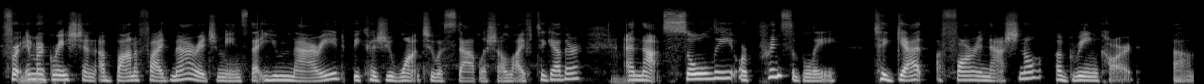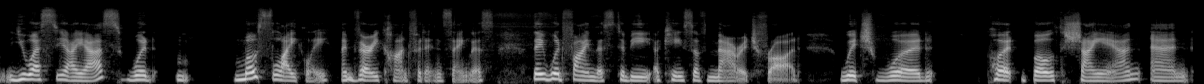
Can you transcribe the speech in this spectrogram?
For mm-hmm. immigration, a bona fide marriage means that you married because you want to establish a life together mm-hmm. and not solely or principally to get a foreign national a green card. Um, USCIS would m- most likely, I'm very confident in saying this, they would find this to be a case of marriage fraud, which would put both Cheyenne and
